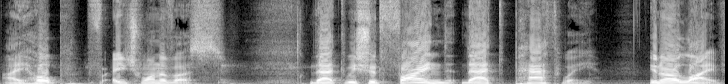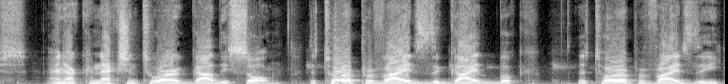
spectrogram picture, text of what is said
I hope, for each one of us that we should find that pathway in our lives and our connection to our godly soul. The Torah provides the guidebook, the Torah provides the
